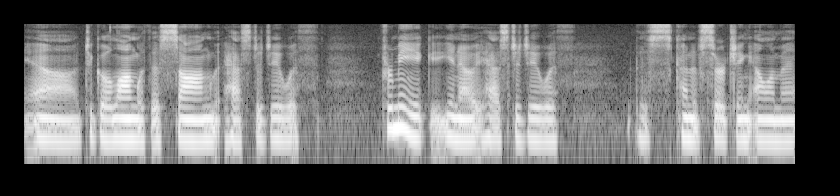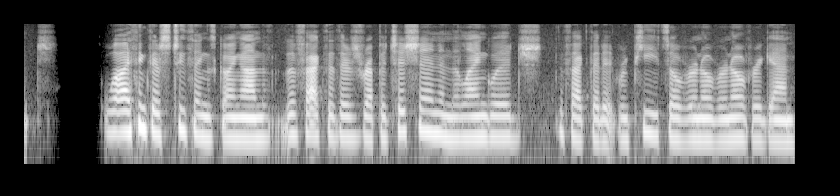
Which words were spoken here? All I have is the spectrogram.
uh, to go along with this song that has to do with, for me, you know, it has to do with this kind of searching element. Well, I think there's two things going on. The fact that there's repetition in the language, the fact that it repeats over and over and over again,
